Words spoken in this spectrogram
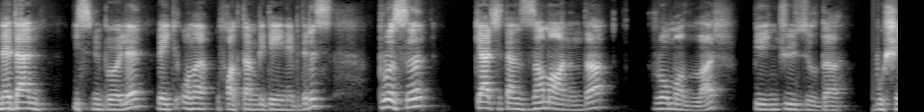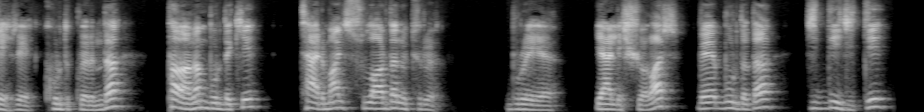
Neden ismi böyle? Belki ona ufaktan bir değinebiliriz. Burası gerçekten zamanında Romalılar birinci yüzyılda bu şehri kurduklarında tamamen buradaki termal sulardan ötürü buraya yerleşiyorlar ve burada da ciddi ciddi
